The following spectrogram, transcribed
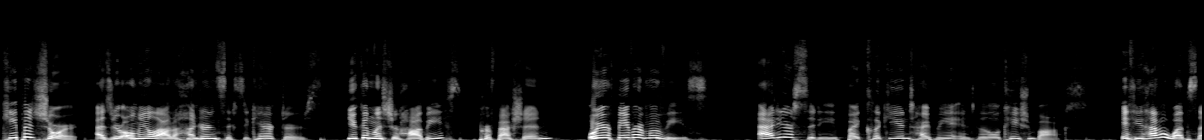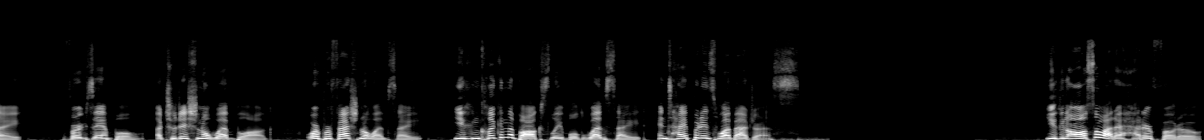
Keep it short, as you're only allowed 160 characters. You can list your hobbies, profession, or your favorite movies. Add your city by clicking and typing it into the location box. If you have a website, for example, a traditional web blog or a professional website, you can click in the box labeled Website and type in its web address. You can also add a header photo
